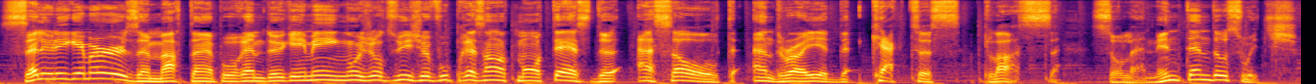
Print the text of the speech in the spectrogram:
Salut les gamers, Martin pour M2 Gaming. Aujourd'hui, je vous présente mon test de Assault Android Cactus Plus sur la Nintendo Switch.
